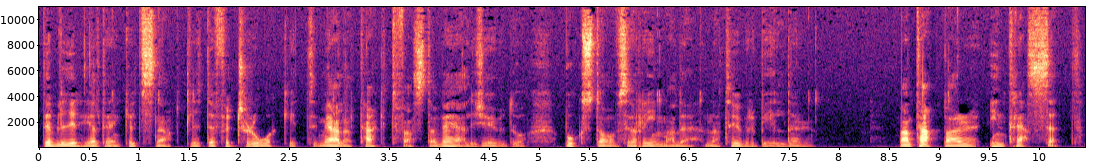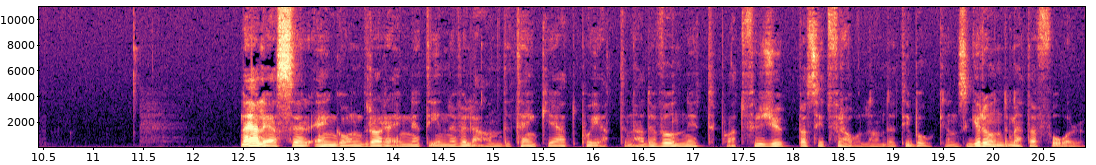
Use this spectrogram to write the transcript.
Det blir helt enkelt snabbt lite för tråkigt med alla taktfasta välljud och bokstavsrimmade naturbilder. Man tappar intresset. När jag läser En gång drar regnet in över land tänker jag att poeten hade vunnit på att fördjupa sitt förhållande till bokens grundmetafor.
